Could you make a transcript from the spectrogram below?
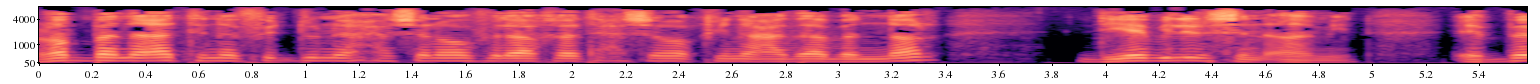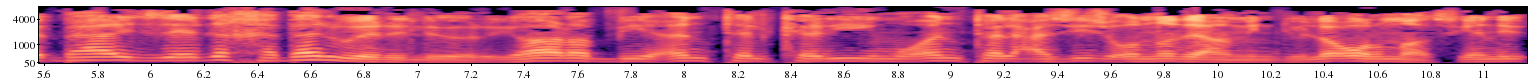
Rabbena atine fid dünya hasene ve fil ahireti hasene ve qina azaben nar diyebilirsin amin. E, bazıları da haber veriliyor. Ya Rabbi entel kerim ve entel aziz ona da amin diyorlar. Olmaz. Yani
